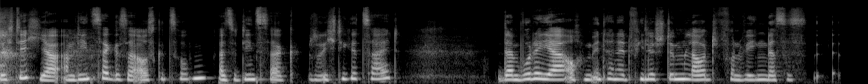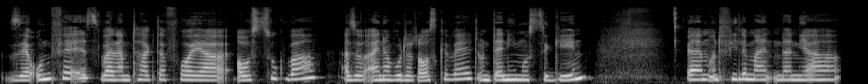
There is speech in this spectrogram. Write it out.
richtig? Ja, am Dienstag ist er ausgezogen. Also Dienstag richtige Zeit. Dann wurde ja auch im Internet viele Stimmen laut von wegen, dass es sehr unfair ist, weil am Tag davor ja Auszug war. Also einer wurde rausgewählt und Danny musste gehen. Ähm, und viele meinten dann ja,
